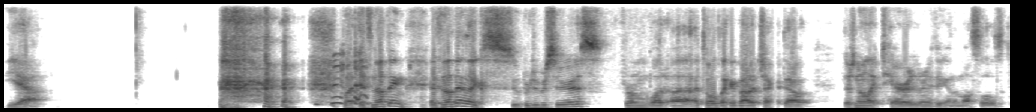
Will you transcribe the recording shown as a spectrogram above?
Yeah. but it's nothing. It's nothing like super duper serious. From what uh, I told, like I got it checked out. There's no like tears or anything in the muscles.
